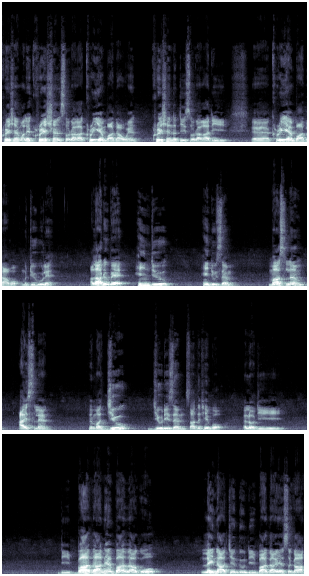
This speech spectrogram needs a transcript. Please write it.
Christian မှာလဲ Christian ဆိုတာက Korean ဘာသာဝင် Christianity ဆိုတာကဒီအဲ Korean ဘာသာပေါ့မတူဘူးလေအလားတူပဲ Hindu Hinduism Muslim Iceland ပြမ Jew Judaism စသဖြင့်ပေါ့ အဲ့လိုဒီဒီဘာသာနဲ့ဘာသာကိုလိမ့်နာကျင့်သုံးဒီဘာသာရဲ့စကား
